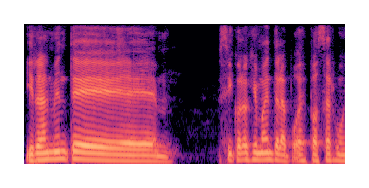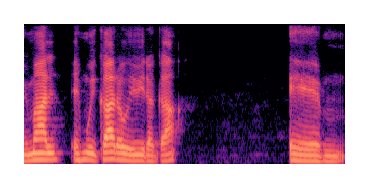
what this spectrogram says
y realmente psicológicamente la podés pasar muy mal, es muy caro vivir acá. Em,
